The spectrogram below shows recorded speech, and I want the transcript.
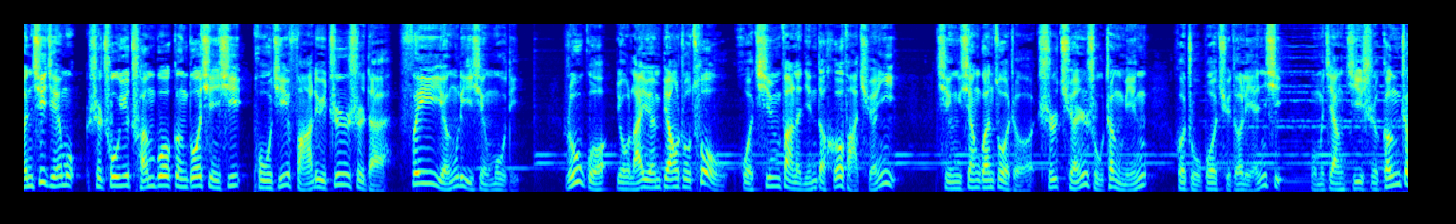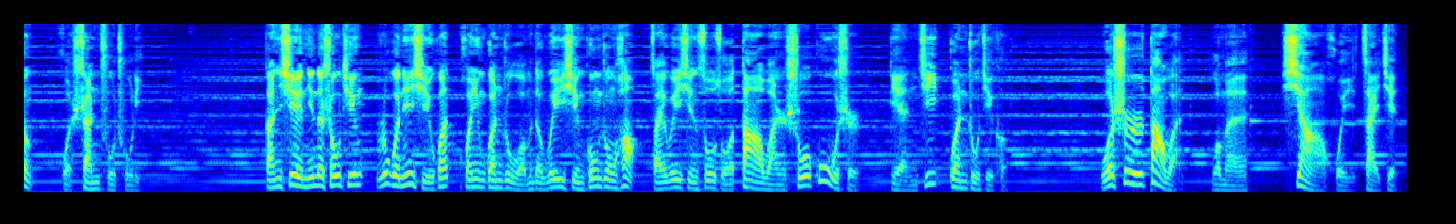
本期节目是出于传播更多信息、普及法律知识的非营利性目的。如果有来源标注错误或侵犯了您的合法权益，请相关作者持权属证明和主播取得联系，我们将及时更正或删除处理。感谢您的收听，如果您喜欢，欢迎关注我们的微信公众号，在微信搜索“大碗说故事”，点击关注即可。我是大碗，我们下回再见。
